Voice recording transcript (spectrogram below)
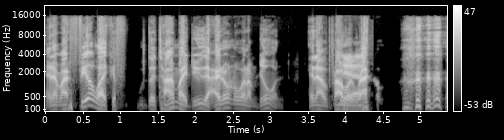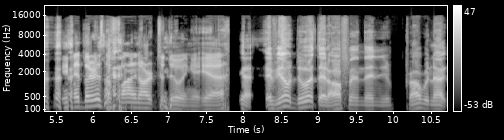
and I feel like if the time I do that, I don't know what I'm doing, and I would probably Yeah. wreck them. Yeah, there is a fine art to doing it. Yeah. yeah, if you don't do it that often, then you're probably not.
